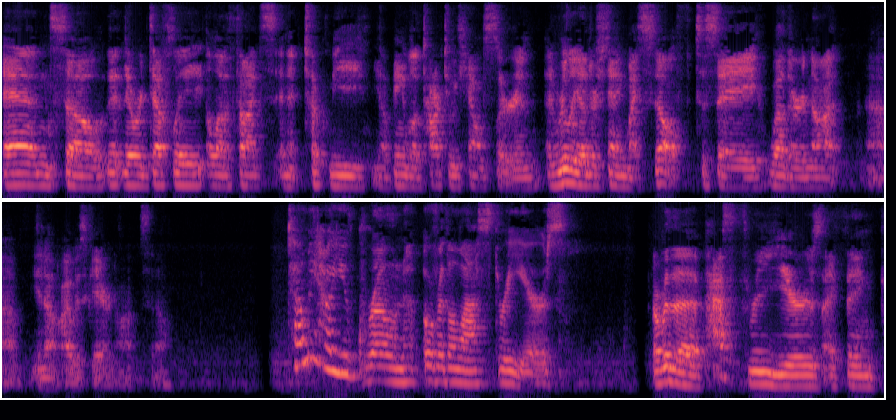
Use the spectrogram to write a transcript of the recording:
And so th- there were definitely a lot of thoughts, and it took me, you know, being able to talk to a counselor and, and really understanding myself to say whether or not, uh, you know, I was gay or not. So, tell me how you've grown over the last three years. Over the past three years, I think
